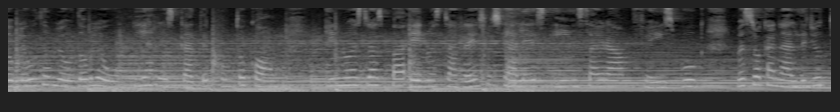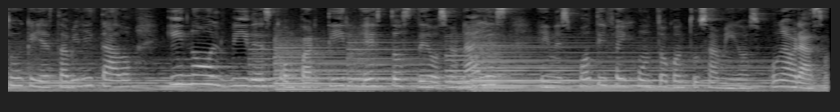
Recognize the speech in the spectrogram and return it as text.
www.viarescate.com, en nuestras, en nuestras redes sociales, Instagram, Facebook, nuestro canal de YouTube que ya está habilitado y no olvides compartir estos devocionales en Spotify junto con tus amigos. Un abrazo.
